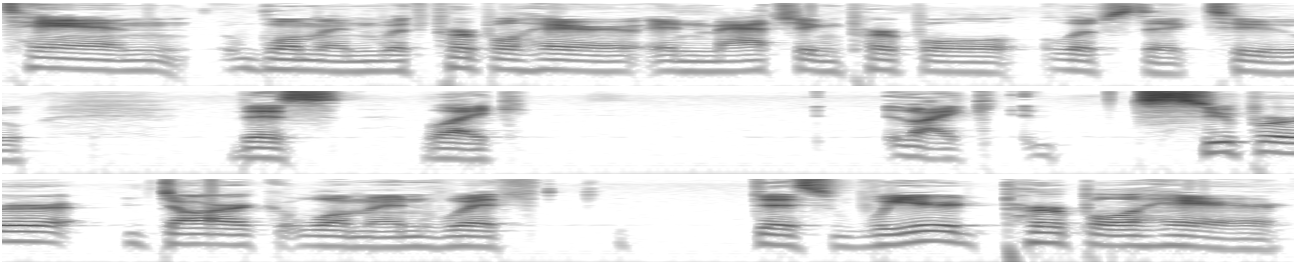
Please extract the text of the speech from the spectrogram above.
tan woman with purple hair and matching purple lipstick to this like like super dark woman with this weird purple hair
